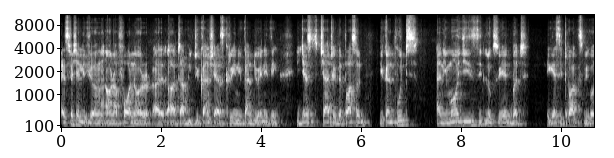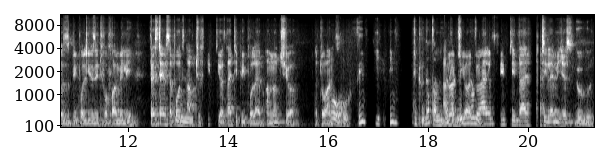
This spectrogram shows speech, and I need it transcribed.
especially if you're on, a phone or a, a tablet. You can't share a screen. You can't do anything. You just chat with the person. You can put an emojis. It looks weird, but I guess it works because people use it for family. FaceTime supports hmm. up to 50 or 30 people. I'm, I'm not sure at once. Oh, 50, 50, that's a, I'm that's a not sure. number. 12, 50, 30. Let me just Google.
